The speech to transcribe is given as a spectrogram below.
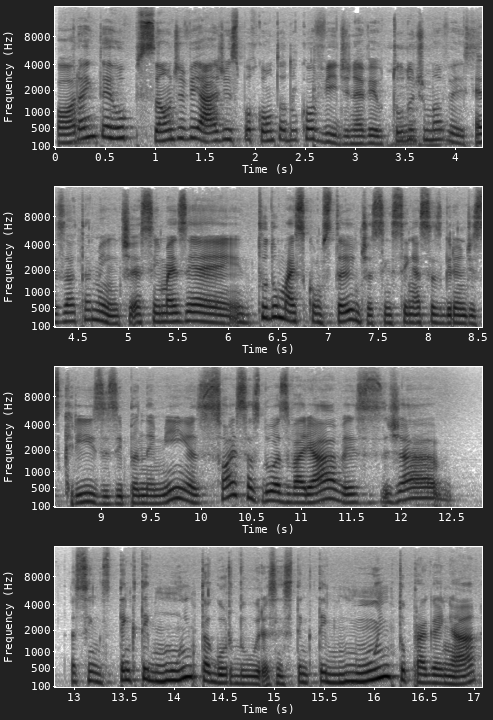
Fora a interrupção de viagens por conta do Covid, né? Veio tudo de uma vez. Exatamente. Assim, mas é tudo mais constante, assim, sem essas grandes crises e pandemias, só essas duas variáveis já assim, tem que ter muita gordura, assim, você tem que ter muito para ganhar,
